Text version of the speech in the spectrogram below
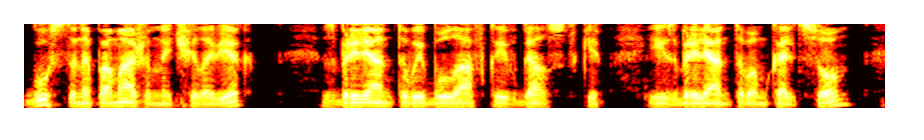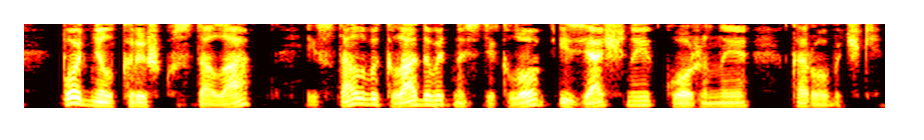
густо напомаженный человек, с бриллиантовой булавкой в галстуке и с бриллиантовым кольцом, поднял крышку стола и стал выкладывать на стекло изящные кожаные коробочки.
